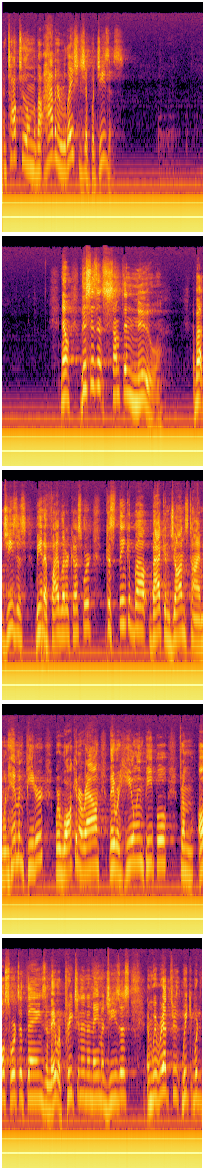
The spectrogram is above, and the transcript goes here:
and talk to them about having a relationship with Jesus. Now, this isn't something new about Jesus being a five letter cuss word? Because think about back in John's time when him and Peter were walking around, they were healing people from all sorts of things and they were preaching in the name of Jesus. And we read through, we would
